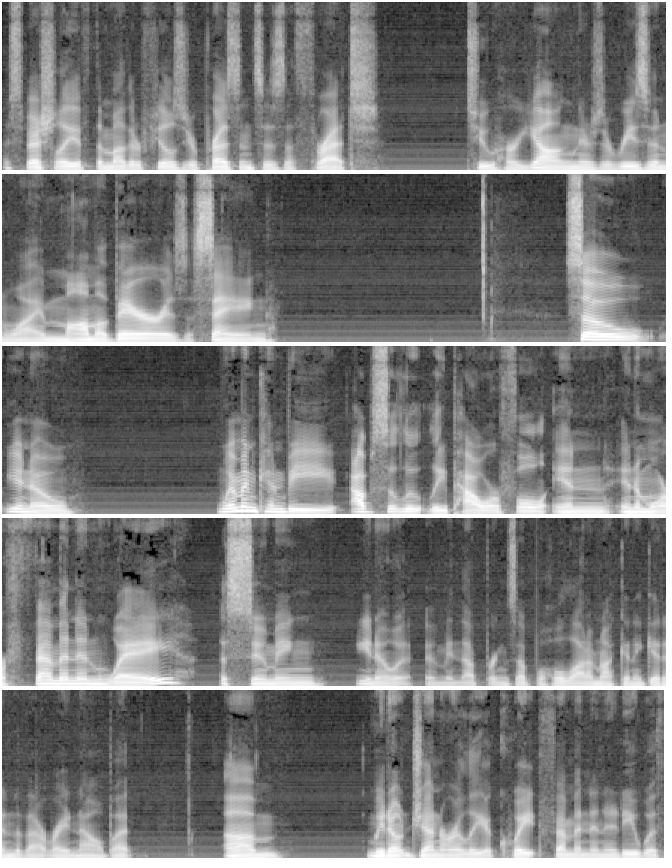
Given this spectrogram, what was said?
especially if the mother feels your presence is a threat to her young. There's a reason why mama bear is a saying. So, you know, women can be absolutely powerful in in a more feminine way, assuming you know, I mean, that brings up a whole lot. I'm not going to get into that right now, but um, we don't generally equate femininity with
